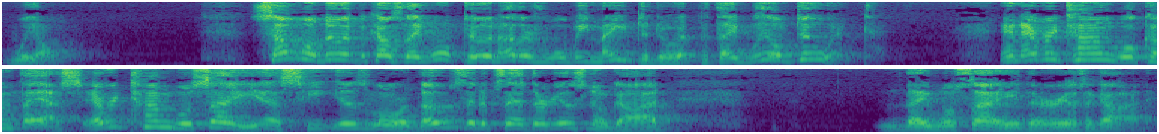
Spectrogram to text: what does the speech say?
will. Some will do it because they want to, and others will be made to do it, but they will do it. And every tongue will confess. Every tongue will say, Yes, He is Lord. Those that have said there is no God, they will say there is a God.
